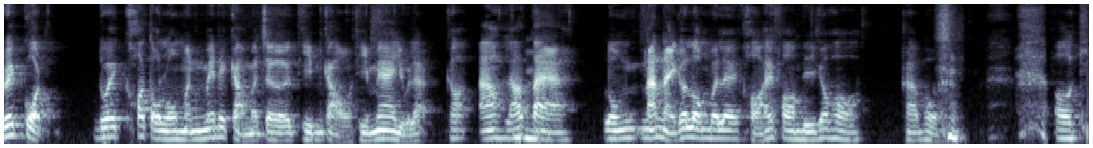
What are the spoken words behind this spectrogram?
ด้วยกฎด้วยข้อตกลงมันไม่ได้กลับมาเจอทีมเก่าทีมแม่อยู่แล้ว ก็เอาแล้วแต่ลงนัดไหนก็ลงไปเลยขอให้ฟอร์มดีก็พอครับผม โอเค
